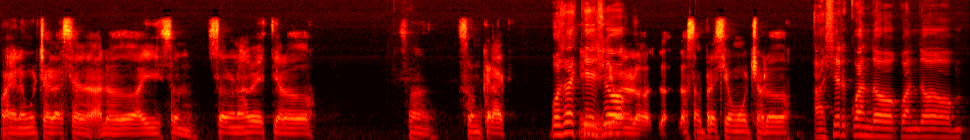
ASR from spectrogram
Bueno, muchas gracias a los dos ahí, son, son una bestia los dos son, son crack. Vos sabés que yo. los aprecio mucho los dos. Ayer, cuando, cuando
